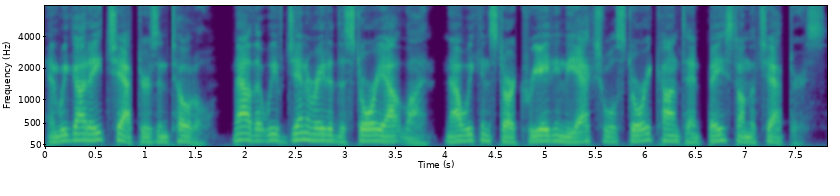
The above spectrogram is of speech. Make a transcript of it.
And we got 8 chapters in total. Now that we've generated the story outline, now we can start creating the actual story content based on the chapters.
